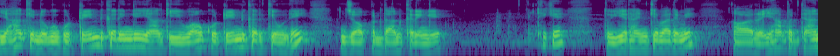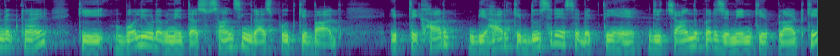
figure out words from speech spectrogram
यहाँ के लोगों को ट्रेंड करेंगे, यहाँ के युवाओं को ट्रेंड करके उन्हें जॉब प्रदान करेंगे। ठीक है? तो ये रहा इनके बारे में। और यहाँ पर ध्यान रखना है कि बॉलीवुड अभिनेता सुशांत सिंह राजपूत के बाद इफ्तिखार बिहार के दूसरे ऐसे व्यक्ति हैं जो चाँद पर ज़मीन के प्लाट के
